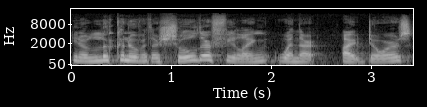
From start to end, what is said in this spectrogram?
you know, looking over their shoulder feeling when they're outdoors.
